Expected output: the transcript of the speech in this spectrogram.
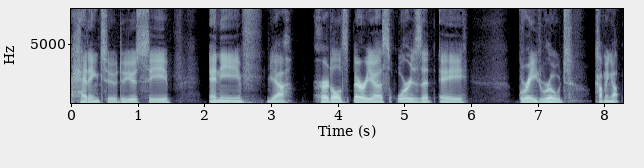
heading to? Do you see any, yeah, hurdles, barriers, or is it a great road coming up?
